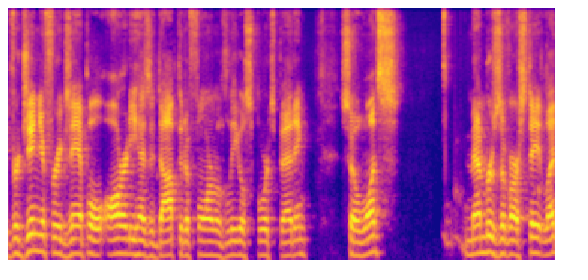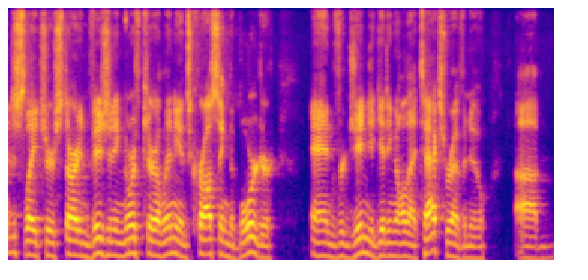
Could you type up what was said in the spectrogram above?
Virginia, for example, already has adopted a form of legal sports betting. So once members of our state legislature start envisioning North Carolinians crossing the border and Virginia getting all that tax revenue, um,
